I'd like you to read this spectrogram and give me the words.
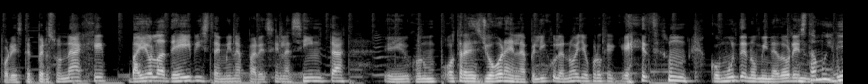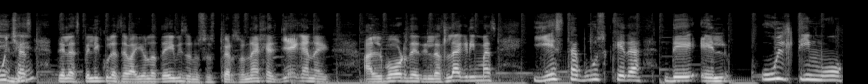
por este personaje. Viola Davis también aparece en la cinta. Eh, con un- otra vez llora en la película, ¿no? Yo creo que, que es un común denominador en Está muy bien, muchas ¿eh? de las películas de Viola Davis, donde sus personajes llegan a- al borde de las lágrimas. Y esta búsqueda de el último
